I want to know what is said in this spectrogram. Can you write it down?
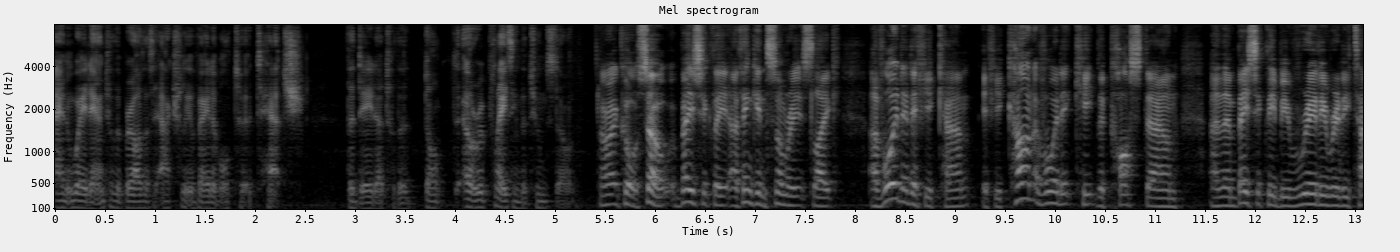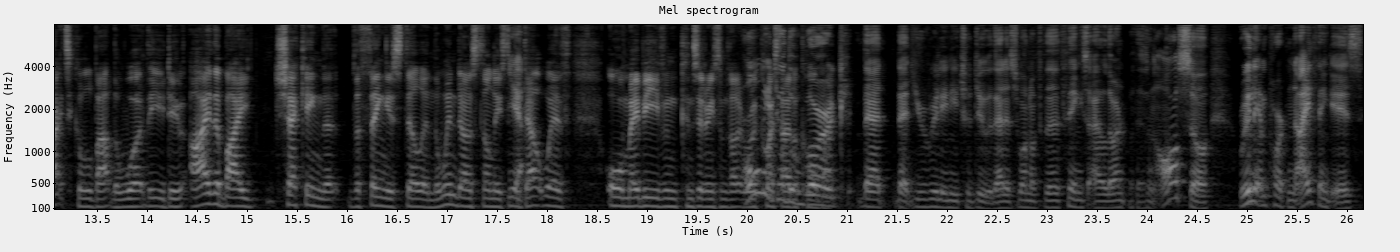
and waiting until the browser is actually available to attach the data to the DOM uh, replacing the tombstone. All right, cool. So basically, I think in summary, it's like avoid it if you can. If you can't avoid it, keep the cost down, and then basically be really, really tactical about the work that you do, either by checking that the thing is still in the window and still needs to Yeah. be dealt with, or maybe even considering something like Only request do the work that that you really need to do. That is one of the things I learned with this, and also really important, I think, is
